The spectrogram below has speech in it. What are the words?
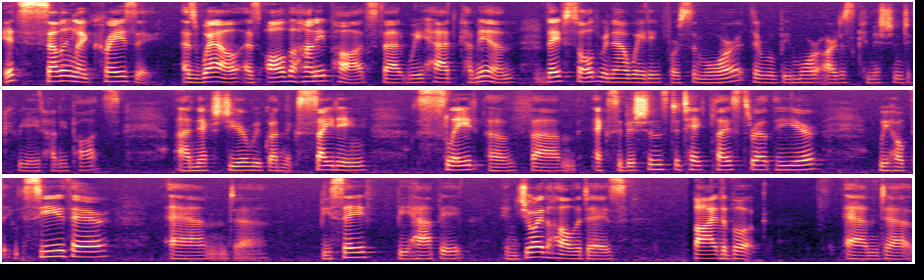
it's selling like crazy as well as all the honey pots that we had come in. They've sold. We're now waiting for some more. There will be more artists commissioned to create honey pots. Uh, next year, we've got an exciting slate of um, exhibitions to take place throughout the year. We hope that we see you there and uh, be safe, be happy, enjoy the holidays, buy the book, and uh,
